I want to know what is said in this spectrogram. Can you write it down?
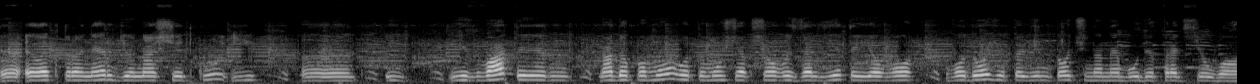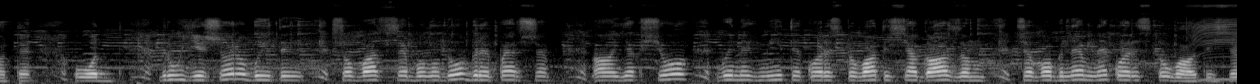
е, електроенергію на щитку і, е, і, і звати на допомогу, тому що якщо ви зальєте його водою, то він точно не буде працювати. От. Друзі, що робити, щоб у вас все було добре? Перше, а, якщо ви не вмієте користуватися газом чи вогнем, не користуватися.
